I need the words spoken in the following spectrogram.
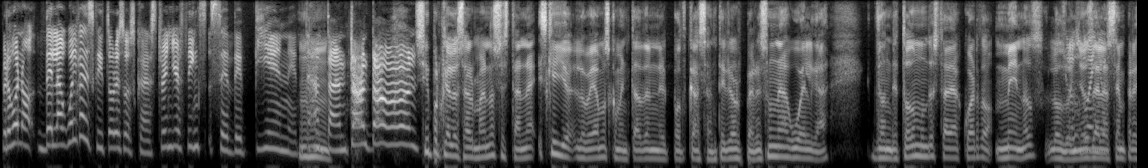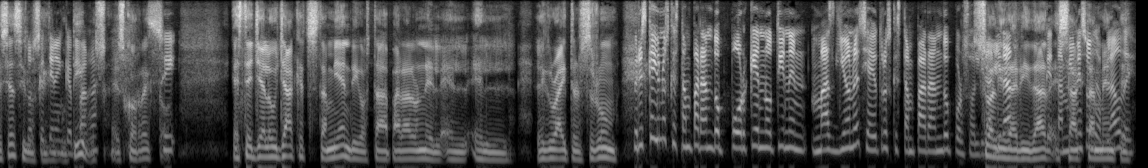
Pero bueno, de la huelga de escritores Oscar, Stranger Things se detiene. Tan, tan, tan, tan. Sí, porque los hermanos están. Es que yo lo habíamos comentado en el podcast anterior, pero es una huelga donde todo el mundo está de acuerdo, menos los Los dueños, de las empresas y los los, que tienen que ejecutivos. pagar. Es correcto. Sí. Este Yellow Jackets también, digo, está, pararon el, el, el, el Writer's Room. Pero es que hay unos que están parando porque no tienen más guiones y hay otros que están parando por solidaridad. Solidaridad, que también eso se exactamente. aplaude.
